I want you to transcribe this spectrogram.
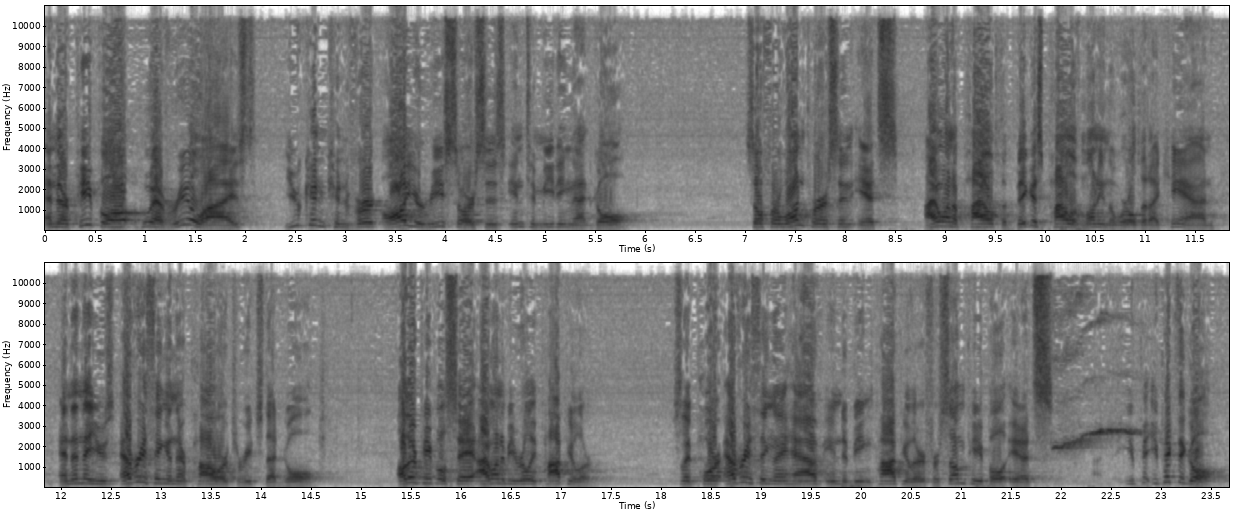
And there are people who have realized you can convert all your resources into meeting that goal. So for one person, it's, I want to pile up the biggest pile of money in the world that I can, and then they use everything in their power to reach that goal. Other people say, I want to be really popular. So they pour everything they have into being popular. For some people, it's you, you pick the goal.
